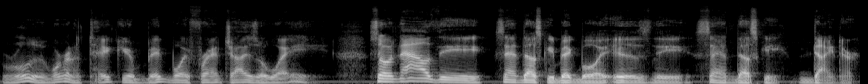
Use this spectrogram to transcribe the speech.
rules. We're going to take your Big Boy franchise away. So now the Sandusky Big Boy is the Sandusky Diner.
